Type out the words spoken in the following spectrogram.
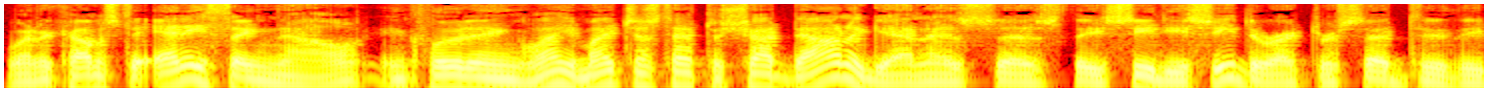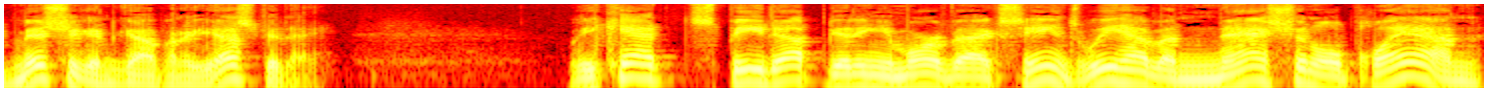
when it comes to anything now, including, well, you might just have to shut down again, as, as the CDC director said to the Michigan governor yesterday. We can't speed up getting you more vaccines. We have a national plan,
